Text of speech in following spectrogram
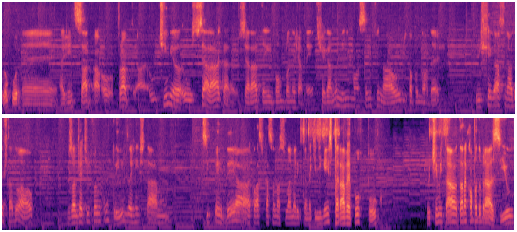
Loucura. É, a gente sabe. A, pra, a, o time, o Ceará, cara, o Ceará tem como planejamento chegar no mínimo a semifinal de Copa do Nordeste e chegar à final do estadual. Os objetivos foram cumpridos, a gente está se perder a classificação na Sul-Americana, que ninguém esperava, é por pouco. O time tá, tá na Copa do Brasil.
